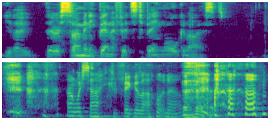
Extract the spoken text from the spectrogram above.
you know, there are so many benefits to being organized. I wish I could figure that one out. um,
